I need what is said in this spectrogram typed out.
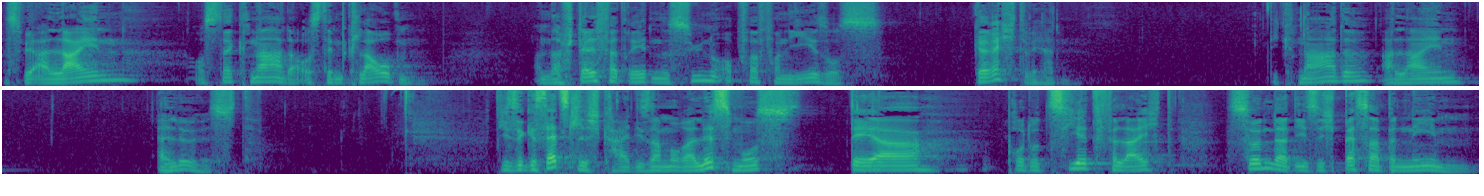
dass wir allein aus der Gnade, aus dem Glauben an das stellvertretende Sühneopfer von Jesus gerecht werden. Die Gnade allein erlöst. Diese Gesetzlichkeit, dieser Moralismus, der produziert vielleicht Sünder, die sich besser benehmen.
